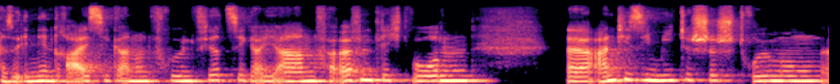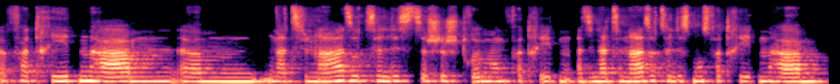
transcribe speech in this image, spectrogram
also in den 30er und frühen 40er Jahren veröffentlicht wurden, äh, antisemitische Strömungen vertreten haben, ähm, nationalsozialistische Strömungen vertreten, also Nationalsozialismus vertreten haben.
